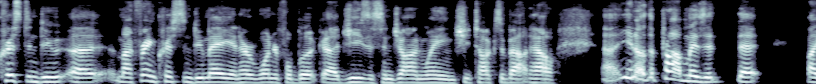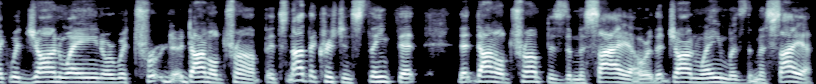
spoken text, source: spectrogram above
Kristen du, uh, my friend Kristin Du Mez, in her wonderful book uh, Jesus and John Wayne, she talks about how, uh, you know, the problem is that that like with John Wayne or with Tr- Donald Trump. It's not that Christians think that that Donald Trump is the Messiah or that John Wayne was the Messiah.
